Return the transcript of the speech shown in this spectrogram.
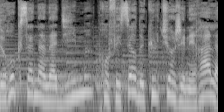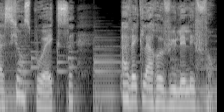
De Roxana Nadim, professeure de culture générale à Sciences Po Ex, avec la revue L'éléphant.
